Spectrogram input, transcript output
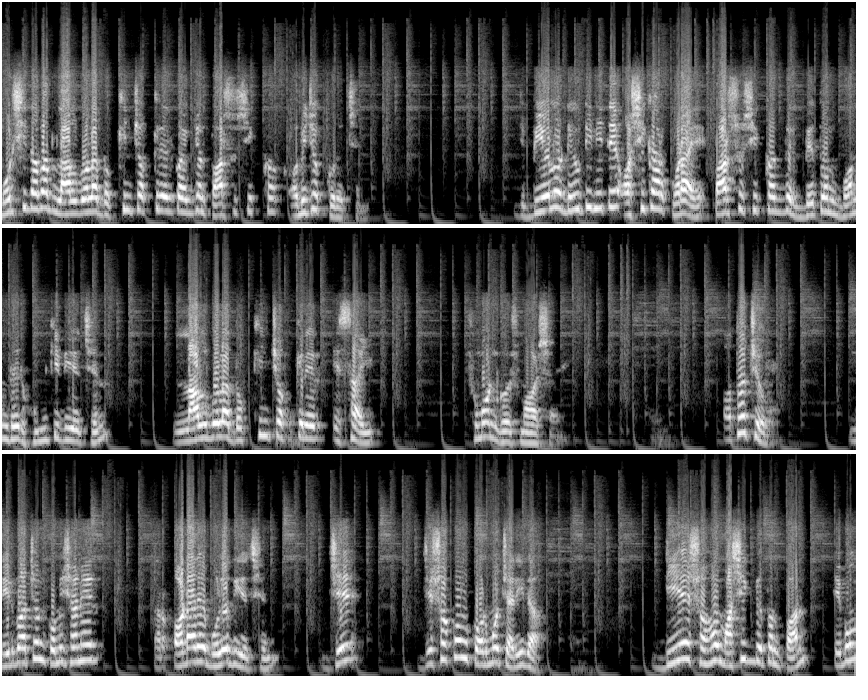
মুর্শিদাবাদ, লালগোলা, দক্ষিণ চক্রের কয়েকজন পার্শ্ব শিক্ষক অভিযোগ করেছেন। যে বিএলও ডিউটি নিতে অস্বীকার করায় পার্শ্ব শিক্ষকদের বেতন বন্ধের হুমকি দিয়েছেন লালগোলা, দক্ষিণ চক্রের এসআই সুমন ঘোষ মহাশয়। অথচ নির্বাচন কমিশনের তার অর্ডারে বলে দিয়েছেন যে যে সকল কর্মচারীরা ডিএ সহ মাসিক বেতন পান এবং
